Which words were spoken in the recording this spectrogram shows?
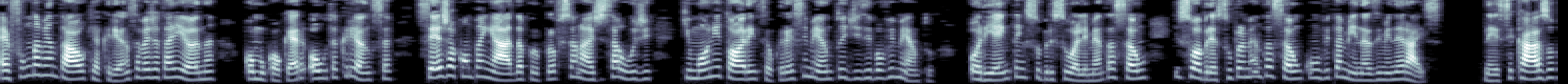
É fundamental que a criança vegetariana, como qualquer outra criança, seja acompanhada por profissionais de saúde que monitorem seu crescimento e desenvolvimento, orientem sobre sua alimentação e sobre a suplementação com vitaminas e minerais. Nesse caso,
